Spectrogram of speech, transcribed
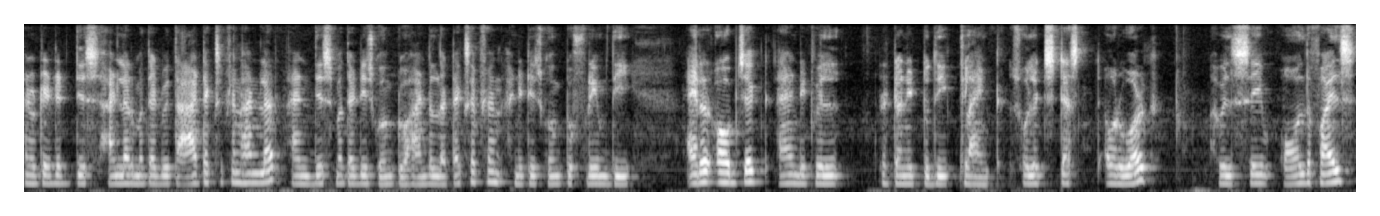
annotated this handler method with at exception handler and this method is going to handle that exception and it is going to frame the error object and it will return it to the client. So let's test our work. I will save all the files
